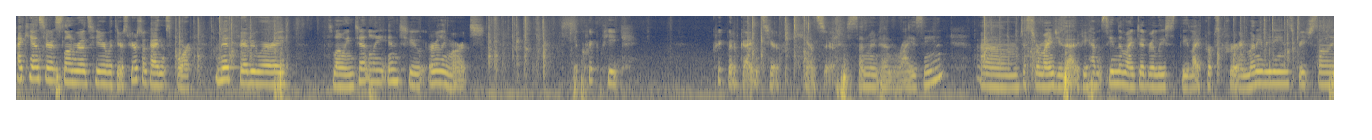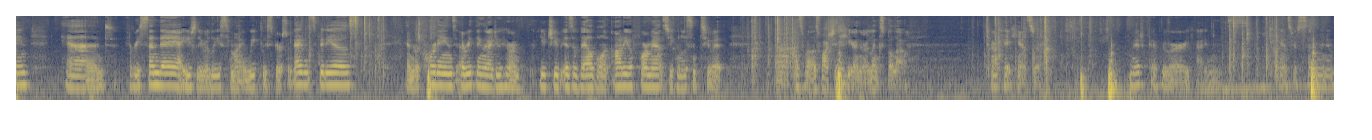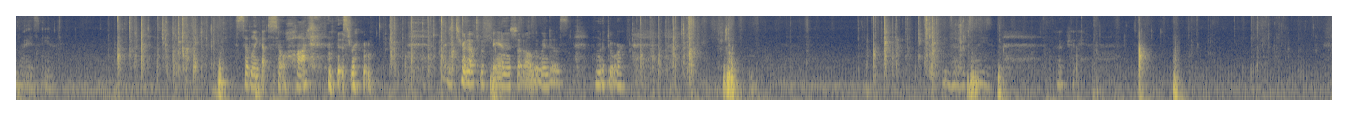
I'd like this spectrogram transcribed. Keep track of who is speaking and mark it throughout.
Speaker 1: Hi, Cancer. It's Sloan Rhodes here with your spiritual guidance for mid February, flowing gently into early March. Just a quick peek, quick bit of guidance here for Cancer, Sun, Moon, and Rising. Um, just to remind you that if you haven't seen them, I did release the Life Purpose, Career, and Money readings for each sign. And every Sunday, I usually release my weekly spiritual guidance videos and recordings. Everything that I do here on YouTube is available in audio format, so you can listen to it uh, as well as watch it here, and there are links below. Okay, Cancer. Mid February guidance. Cancer, Sun, Moon, and Rising. Suddenly got so hot in this room. I turned off the fan and shut all the windows and the door.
